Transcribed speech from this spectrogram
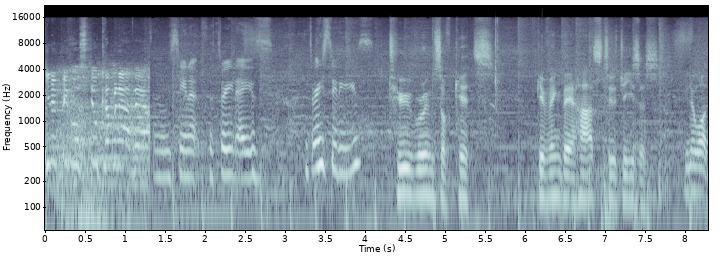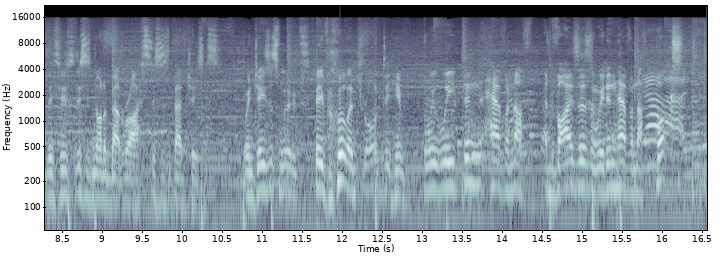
you know, people are still coming out now. And we've seen it for three days, three cities. Two rooms of kids giving their hearts to Jesus. You know what this is? This is not about RICE, this is about Jesus. When Jesus moves, people are drawn to him. We, we didn't have enough advisors and we didn't have enough books.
